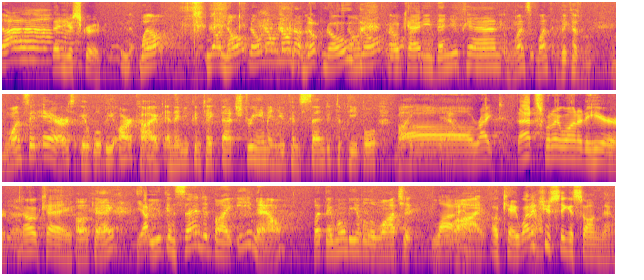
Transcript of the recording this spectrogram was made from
Ah, Then you're screwed. N- Well, no, no, no, no, no, no, No, no? no, no, no. Okay. I mean, then you can once, once because once it airs, it will be archived, and then you can take that stream and you can send it to people by email. All right. That's what I wanted to hear. Okay. Okay. Yep. So you can send it by email, but they won't be able to watch it live. Live. Okay. Why don't No. you sing a song now?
